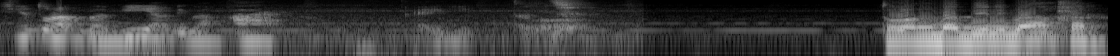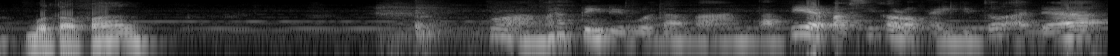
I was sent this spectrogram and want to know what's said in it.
Isinya tulang babi yang dibakar. Kayak gitu. Tulang babi ini bakar, buat apaan? Gue gak ngerti deh buat apaan. Tapi ya pasti kalau kayak gitu ada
